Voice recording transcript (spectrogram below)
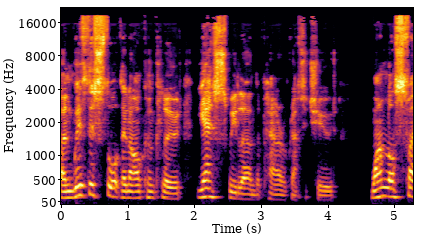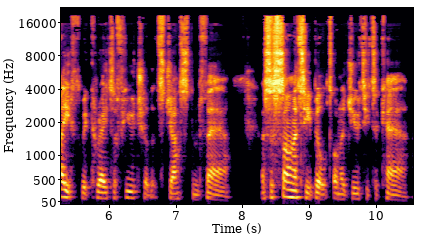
And with this thought, then I'll conclude yes, we learn the power of gratitude. One lost faith, we create a future that's just and fair, a society built on a duty to care.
